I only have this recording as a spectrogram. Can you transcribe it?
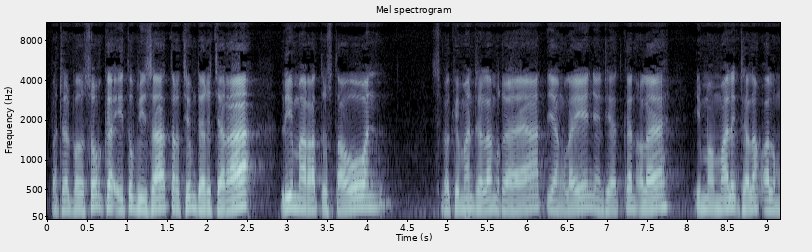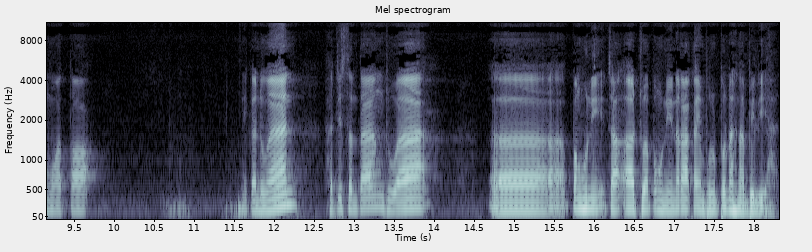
Padahal bau surga itu bisa tercium dari jarak 500 tahun. Sebagaimana dalam riwayat yang lain yang diatkan oleh Imam Malik dalam Al-Muwatta. Ini kandungan hadis tentang dua uh, penghuni uh, dua penghuni neraka yang belum pernah Nabi lihat.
